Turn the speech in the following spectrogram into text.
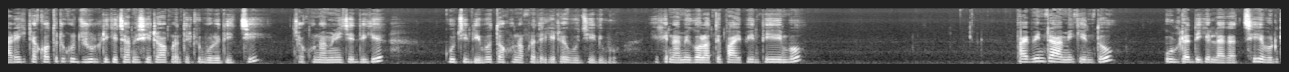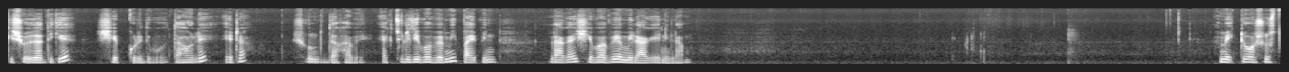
আর এইটা কতটুকু ঝুল টিকেছে আমি সেটাও আপনাদেরকে বলে দিচ্ছি। যখন আমি নিচের দিকে কুচি দিব, তখন আপনাদেরকে এটা বুঝিয়ে দিব। এখানে আমি গলাতে পাইপিং দিয়ে দিব। পাইপিংটা আমি কিন্তু উল্টা দিকে লাগাচ্ছি এবং কি সোজা দিকে শেপ করে দেবো। তাহলে এটা সুন্দর দেখাবে। অ্যাকচুয়ালি যেভাবে আমি পাইপিং লাগাই সেভাবে আমি লাগিয়ে নিলাম। আমি একটু অসুস্থ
